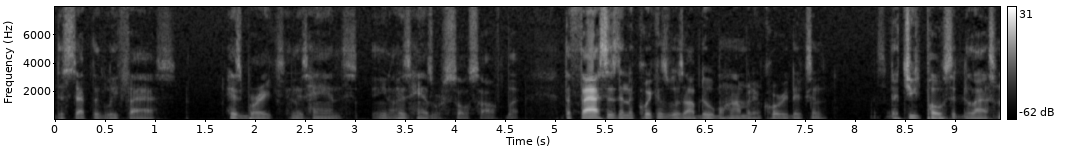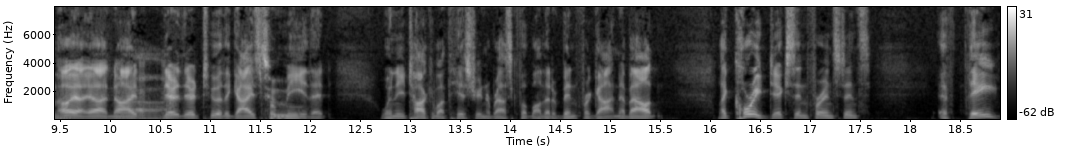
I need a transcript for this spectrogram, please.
deceptively fast. His breaks and his hands, you know, his hands were so soft. But the fastest and the quickest was Abdul Muhammad and Corey Dixon that you posted the last night. Oh yeah, yeah. No, I, Uh, they're they're two of the guys for me that when they talk about the history of Nebraska football that have been forgotten about. Like Corey Dixon, for instance, if they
